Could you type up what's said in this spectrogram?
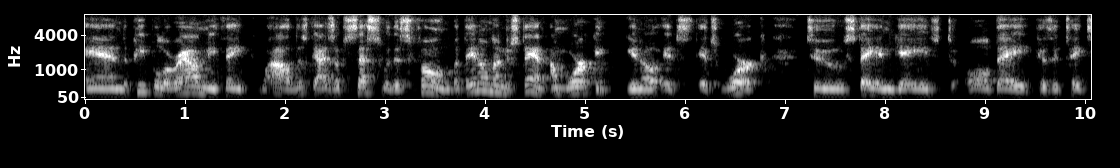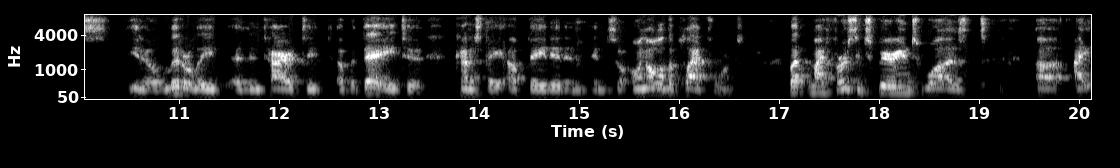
And the people around me think, wow, this guy's obsessed with his phone, but they don't understand I'm working. You know, it's it's work to stay engaged all day because it takes, you know, literally an entirety of a day to kind of stay updated and, and so on all the platforms. But my first experience was uh, I,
